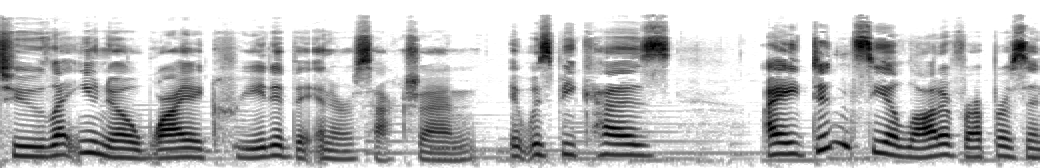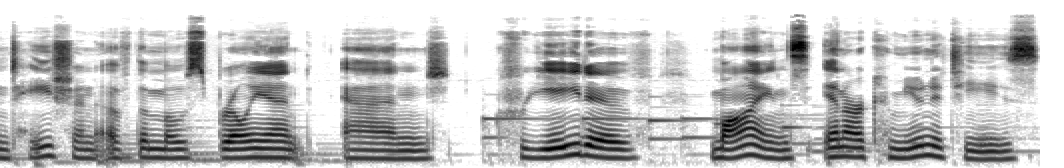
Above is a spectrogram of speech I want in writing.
to let you know why I created the intersection. It was because I didn't see a lot of representation of the most brilliant and creative minds in our communities.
